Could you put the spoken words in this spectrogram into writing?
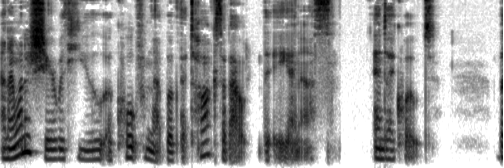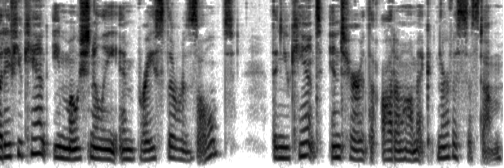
And I want to share with you a quote from that book that talks about the ANS. And I quote But if you can't emotionally embrace the result, then you can't enter the autonomic nervous system,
